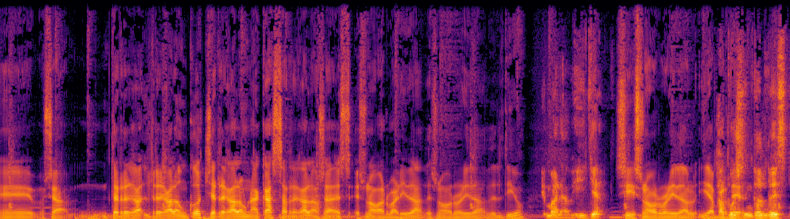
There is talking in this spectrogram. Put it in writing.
Eh, o sea, te regala, un coche, regala una casa, regala, o sea, es, una barbaridad, es una barbaridad del tío. Qué maravilla. Sí, es una barbaridad. Y ah, pues entonces,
